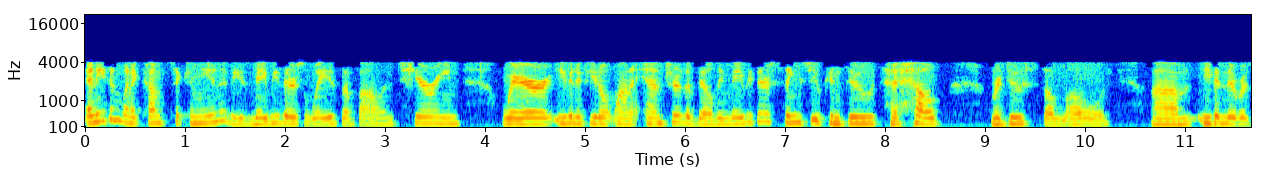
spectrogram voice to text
and even when it comes to communities, maybe there's ways of volunteering where even if you don't want to enter the building, maybe there's things you can do to help reduce the load. Um, even there was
